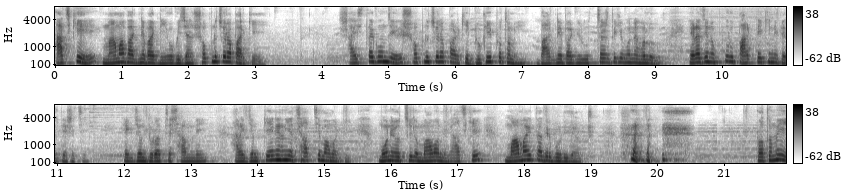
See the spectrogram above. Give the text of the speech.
আজকে মামা বাগনে বাগনি অভিযান স্বপ্নচূড়া পার্কে। শাইস্তাগঞ্জের স্বপ্নচূড়া পার্কে ঢুকেই প্রথমে বাগনে বাগনির উচ্ছ্বাস দেখে মনে হলো, এরা যেন পুরো পার্কটাই কিনে ফেলতে এসেছে। একজন দৌড়াচ্ছে সামনে, আরেকজন টেনে নিয়ে ছাড়ছে মামাকে। মনে হচ্ছিল মামা নেই আজকে মামাই তাদের বডিগার্ড প্রথমেই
